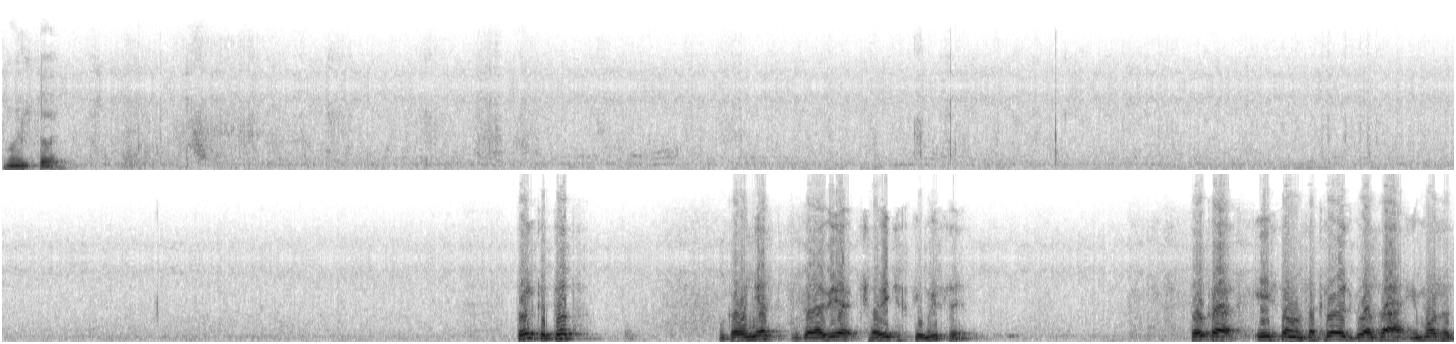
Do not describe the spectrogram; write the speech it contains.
Ну и что? Только тот, у кого нет в голове человеческой мысли, только если он закроет глаза и может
